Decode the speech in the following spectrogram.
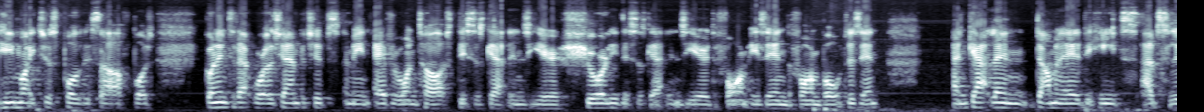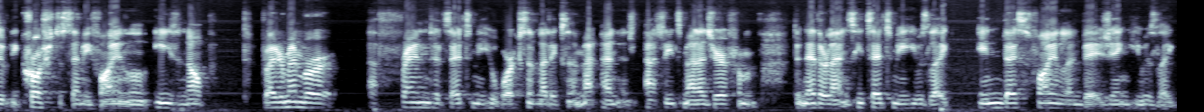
he might just pull this off. But going into that World Championships, I mean, everyone thought this is Gatlin's year. Surely this is Gatlin's year. The form he's in, the form Bolt is in. And Gatlin dominated the heats, absolutely crushed the semi final, easing up. But I remember a friend had said to me who works in athletics and, and athletes manager from the Netherlands, he'd said to me, he was like, in this final in Beijing, he was like,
